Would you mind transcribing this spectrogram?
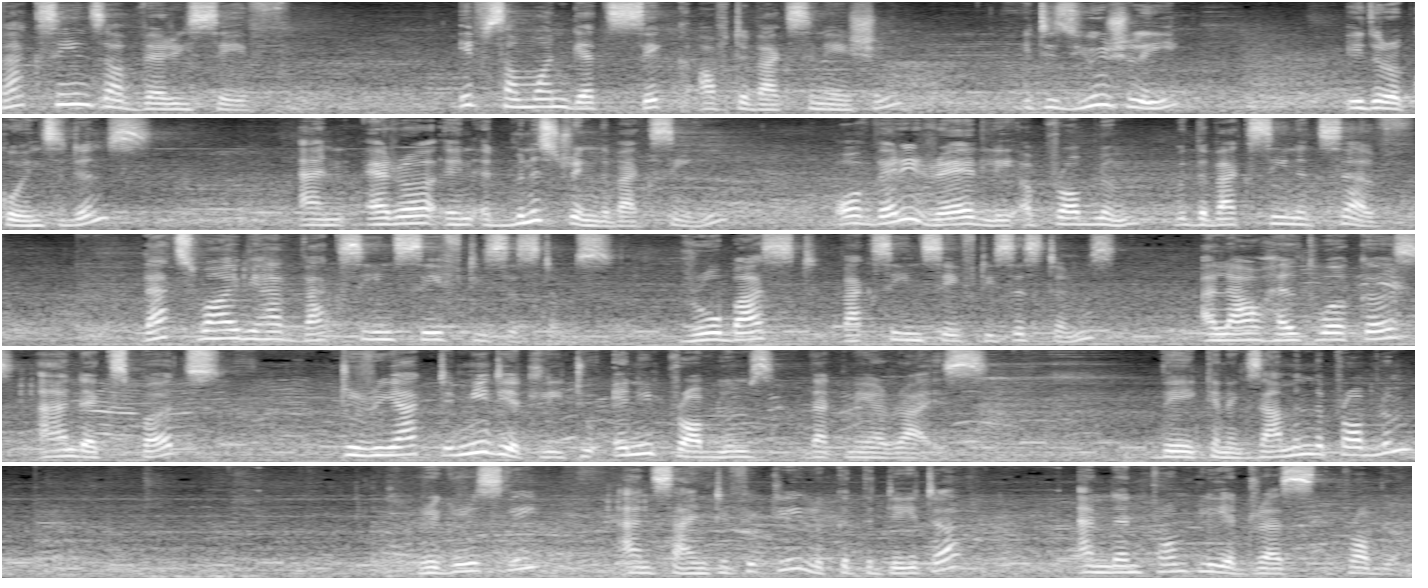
Vaccines are very safe. If someone gets sick after vaccination, it is usually either a coincidence, an error in administering the vaccine, or very rarely a problem with the vaccine itself. That's why we have vaccine safety systems. Robust vaccine safety systems allow health workers and experts to react immediately to any problems that may arise. They can examine the problem rigorously and scientifically look at the data and then promptly address the problem.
